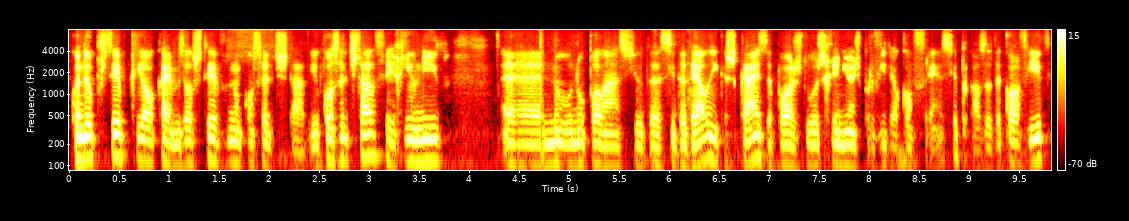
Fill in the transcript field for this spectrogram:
Quando eu percebo que, ok, mas ele esteve no Conselho de Estado, e o Conselho de Estado foi reunido eh, no, no Palácio da Cidadela, em Cascais, após duas reuniões por videoconferência, por causa da Covid,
